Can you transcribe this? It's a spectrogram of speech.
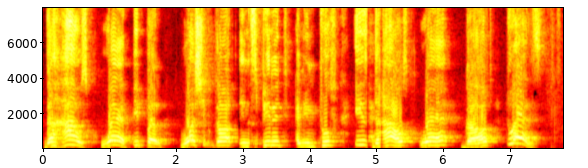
The house where people worship God in spirit and in truth is the house where God dwells.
